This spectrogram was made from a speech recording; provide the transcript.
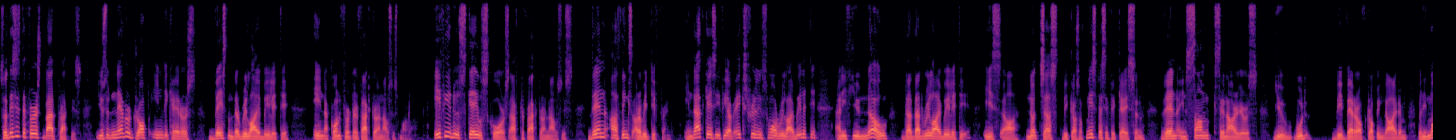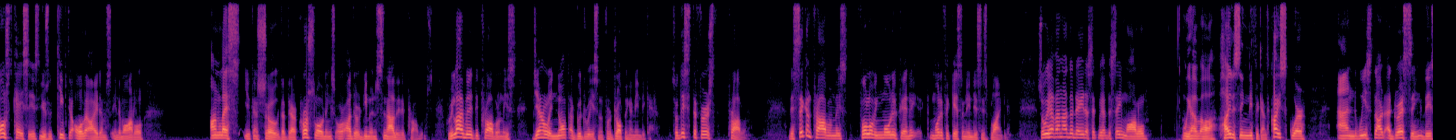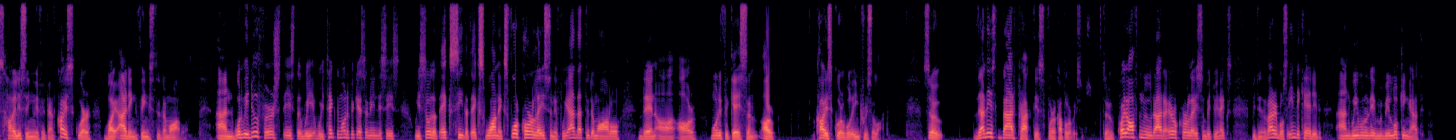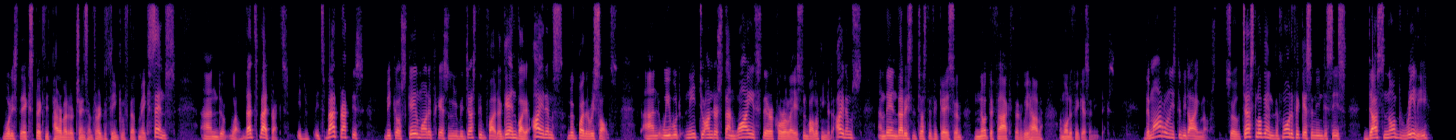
So this is the first bad practice. You should never drop indicators based on their reliability in a confirmatory factor analysis model. If you do scale scores after factor analysis, then uh, things are a bit different. In that case, if you have extremely small reliability and if you know that that reliability is uh, not just because of misspecification, then in some scenarios you would be better off dropping the item. But in most cases you should keep the, all the items in the model unless you can show that there are cross-loadings or other dimensionality problems. Reliability problem is generally not a good reason for dropping an indicator. So this is the first problem. The second problem is following modification indices blindly. So we have another data set, we have the same model, we have a highly significant chi-square and we start addressing this highly significant chi-square by adding things to the model. And what we do first is that we, we take the modification indices, we saw that xc, that x1, x4 correlation, if we add that to the model, then our, our modification, our chi-square will increase a lot. So that is bad practice for a couple of reasons. So quite often we would add an error correlation between x between the variables indicated and we wouldn't even be looking at what is the expected parameter change and try to think if that makes sense and uh, well that's bad practice. It, it's bad practice because scale modifications will be justified again by the items, not by the results. And we would need to understand why is there a correlation by looking at items and then that is the justification, not the fact that we have a modification index. The model needs to be diagnosed. So just looking at the modification indices does not really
